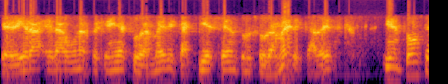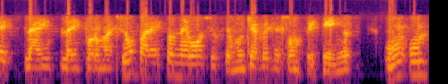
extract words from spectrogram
que era, era una pequeña Sudamérica, aquí es Centro y Sudamérica, ¿ves? Y entonces la, la información para estos negocios, que muchas veces son pequeños, un, un,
